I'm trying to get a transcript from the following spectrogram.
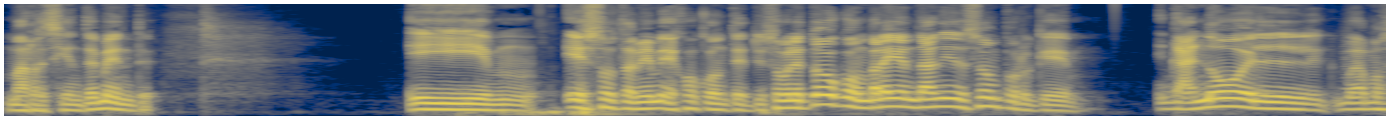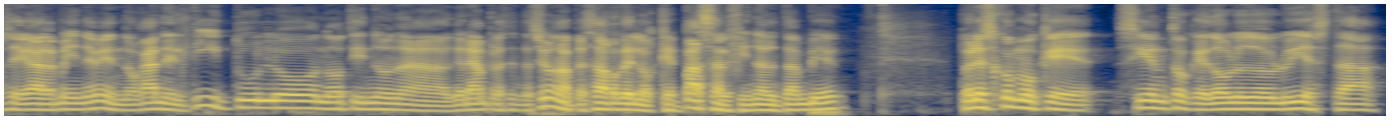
más recientemente. Y mm, eso también me dejó contento. Y sobre todo con Brian Danielson porque ganó el, vamos a llegar al main event, no gana el título, no tiene una gran presentación, a pesar de lo que pasa al final también. Pero es como que siento que WWE está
